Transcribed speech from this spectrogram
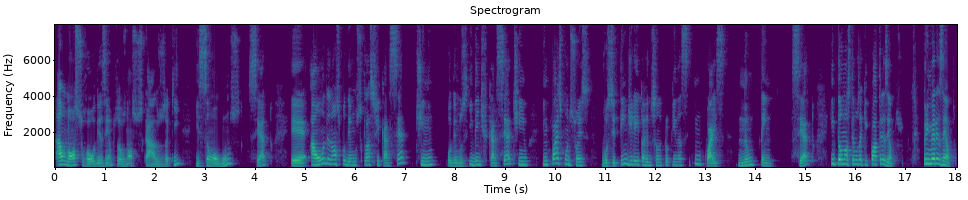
ao nosso rol de exemplos, aos nossos casos aqui, e são alguns, certo? É, aonde nós podemos classificar certinho, podemos identificar certinho em quais condições você tem direito à redução de propinas em quais não tem, certo? Então nós temos aqui quatro exemplos. Primeiro exemplo,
